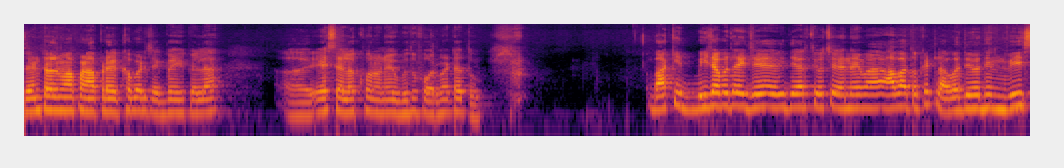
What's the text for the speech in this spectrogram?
સેન્ટ્રલમાં પણ આપણે ખબર છે કે ભાઈ પહેલાં એસે લખવાનું એવું બધું ફોર્મેટ હતું. બાકી બીજા બધા જે વિદ્યાર્થીઓ છે અને એમાં આવા તો કેટલા, વધી વધીને વીસ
